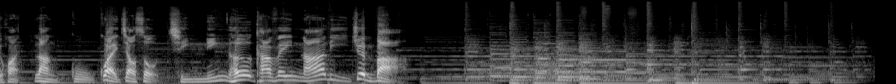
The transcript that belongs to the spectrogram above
兑换，让古怪教授请您喝咖啡拿礼券吧。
